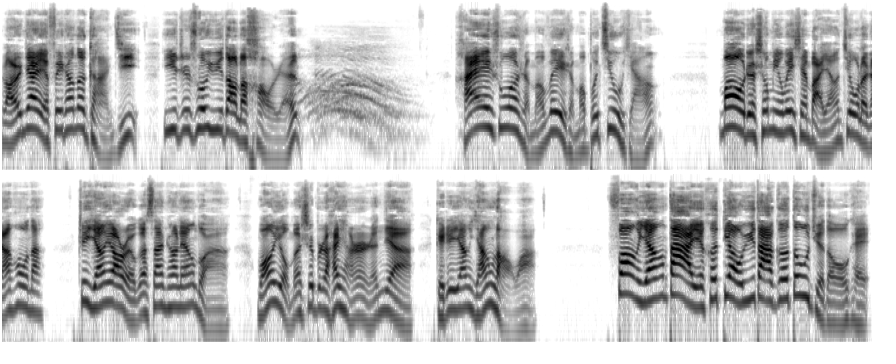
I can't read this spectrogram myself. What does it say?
老人家也非常的感激，一直说遇到了好人，还说什么为什么不救羊，冒着生命危险把羊救了，然后呢，这羊要是有个三长两短，网友们是不是还想让人家给这羊养老啊？放羊大爷和钓鱼大哥都觉得 OK，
